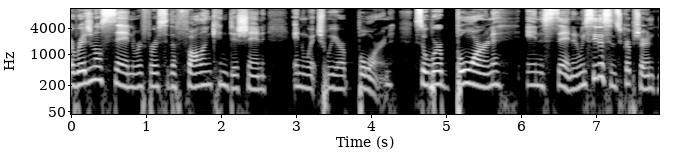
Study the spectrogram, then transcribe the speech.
Original sin refers to the fallen condition in which we are born. So, we're born in sin. And we see this in Scripture. And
